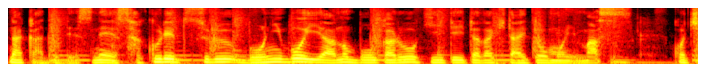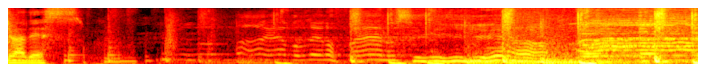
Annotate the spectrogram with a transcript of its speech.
中でですね炸裂するボニー・ボイヤーのボーカルを聴いていただきたいと思いますこちらです see. Yeah.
